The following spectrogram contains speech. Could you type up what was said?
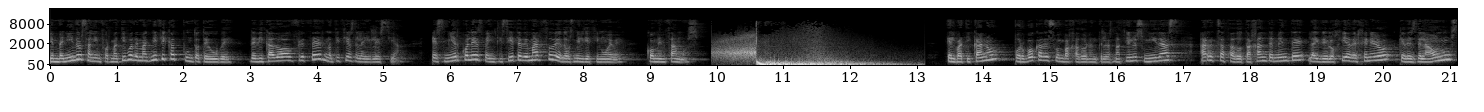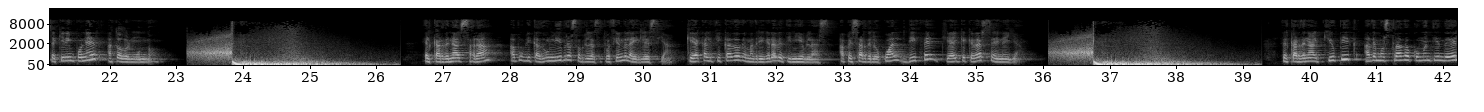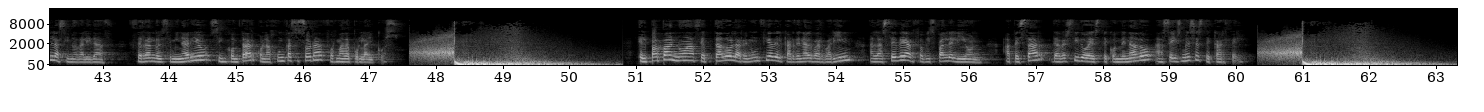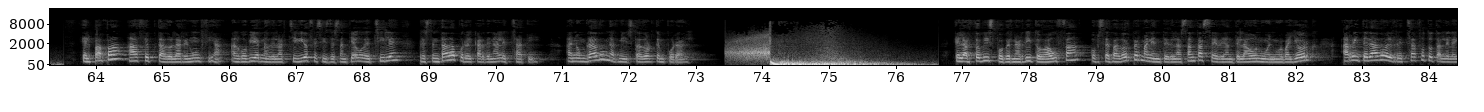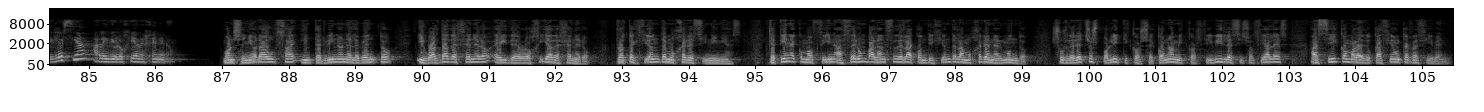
Bienvenidos al informativo de Magnificat.tv, dedicado a ofrecer noticias de la Iglesia. Es miércoles 27 de marzo de 2019. Comenzamos. El Vaticano, por boca de su embajador ante las Naciones Unidas, ha rechazado tajantemente la ideología de género que desde la ONU se quiere imponer a todo el mundo. El cardenal Sará ha publicado un libro sobre la situación de la Iglesia, que ha calificado de madriguera de tinieblas, a pesar de lo cual dice que hay que quedarse en ella. El cardenal Cupid ha demostrado cómo entiende él la sinodalidad, cerrando el seminario sin contar con la junta asesora formada por laicos. El Papa no ha aceptado la renuncia del cardenal Barbarín a la sede arzobispal de Lyon, a pesar de haber sido este condenado a seis meses de cárcel. El Papa ha aceptado la renuncia al gobierno de la Archidiócesis de Santiago de Chile presentada por el cardenal Echati. Ha nombrado un administrador temporal. El arzobispo Bernardito Auza, observador permanente de la Santa Sede ante la ONU en Nueva York, ha reiterado el rechazo total de la Iglesia a la ideología de género. Monseñor Auza intervino en el evento Igualdad de Género e Ideología de Género, Protección de Mujeres y Niñas, que tiene como fin hacer un balance de la condición de la mujer en el mundo, sus derechos políticos, económicos, civiles y sociales, así como la educación que reciben.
